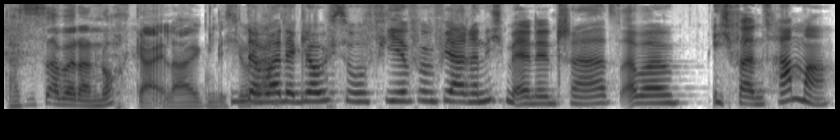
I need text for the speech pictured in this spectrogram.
Das ist aber dann noch geiler eigentlich, Da oder? war der, glaube ich, so vier, fünf Jahre nicht mehr in den Charts. Aber ich fand's Hammer.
